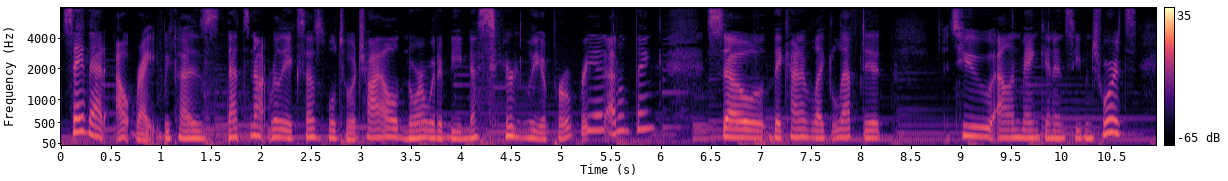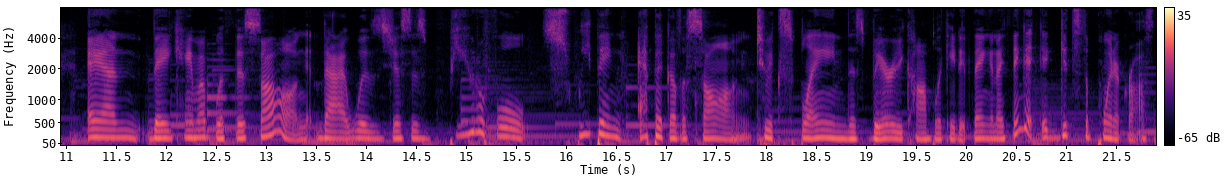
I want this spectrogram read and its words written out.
say that outright because that's not really accessible to a child, nor would it be necessarily appropriate, I don't think. So they kind of like left it to Alan Menken and Stephen Schwartz, and they came up with this song that was just this beautiful, sweeping epic of a song to explain this very complicated thing. And I think it, it gets the point across.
